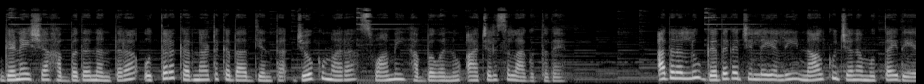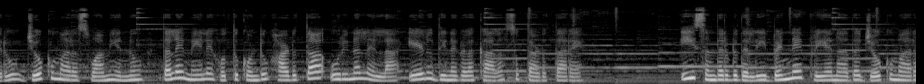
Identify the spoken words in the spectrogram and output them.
ಗಣೇಶ ಹಬ್ಬದ ನಂತರ ಉತ್ತರ ಕರ್ನಾಟಕದಾದ್ಯಂತ ಜೋಕುಮಾರ ಸ್ವಾಮಿ ಹಬ್ಬವನ್ನು ಆಚರಿಸಲಾಗುತ್ತದೆ. ಅದರಲ್ಲೂ ಗದಗ ಜಿಲ್ಲೆಯಲ್ಲಿ ನಾಲ್ಕು ಜನ ಮುತ್ತೈದೆಯರು ಜೋಕುಮಾರ ಸ್ವಾಮಿಯನ್ನು ತಲೆ ಮೇಲೆ ಹೊತ್ತುಕೊಂಡು ಹಾಡುತ್ತಾ ಊರಿನಲ್ಲೆಲ್ಲ ಏಳು ದಿನಗಳ ಕಾಲ ಸುತ್ತಾಡುತ್ತಾರೆ. ಈ ಸಂದರ್ಭದಲ್ಲಿ ಬೆಣ್ಣೆ ಪ್ರಿಯನಾದ ಜೋಕುಮಾರ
